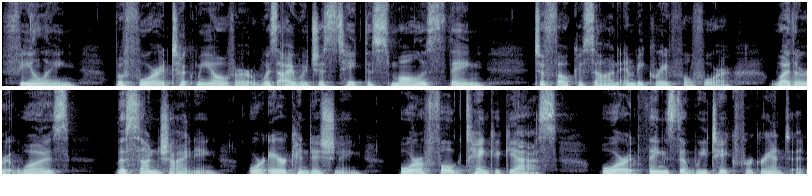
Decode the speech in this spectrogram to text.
feeling before it took me over was I would just take the smallest thing to focus on and be grateful for, whether it was the sun shining or air conditioning or a full tank of gas or things that we take for granted.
